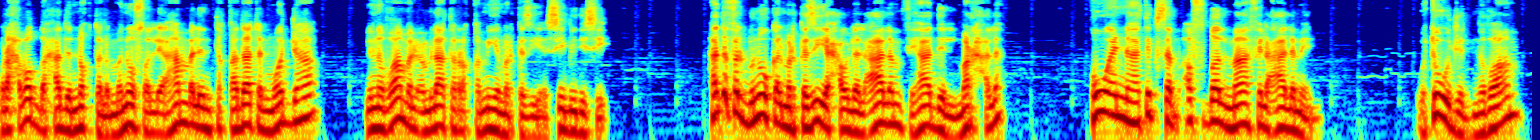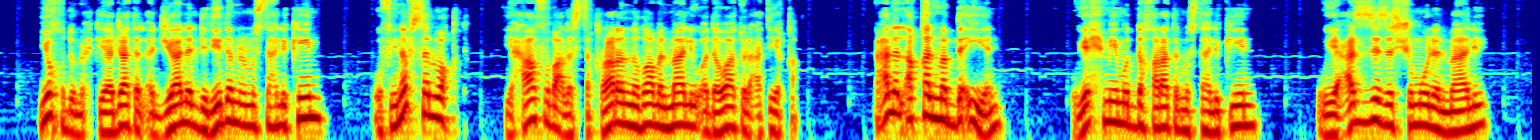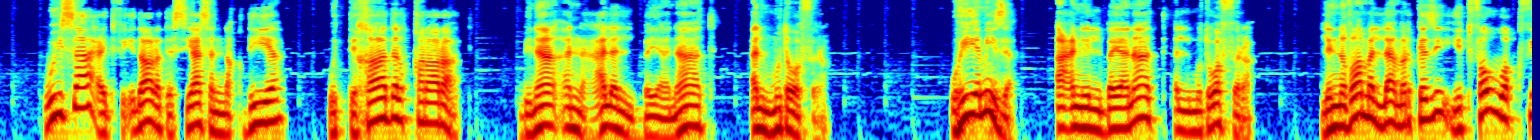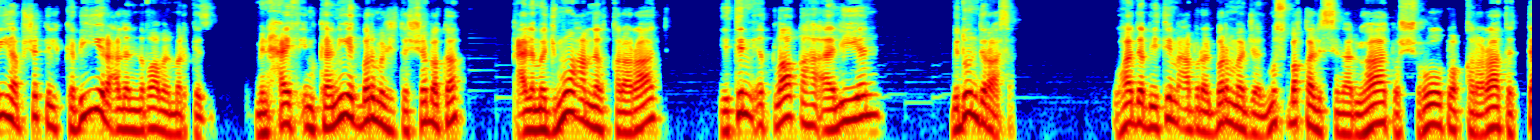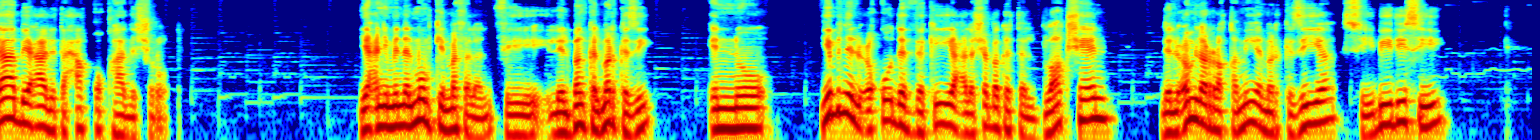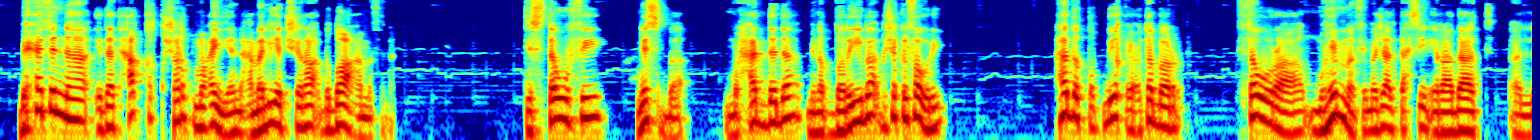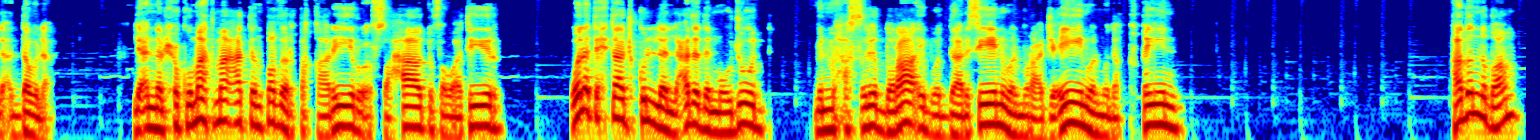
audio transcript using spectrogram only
وراح أوضح هذه النقطة لما نوصل لأهم الانتقادات الموجهة لنظام العملات BDC. هدف البنوك المركزية حول العالم في هذه المرحلة هو أنها تكسب أفضل ما في العالمين وتوجد نظام يخدم احتياجات الأجيال الجديدة من المستهلكين وفي نفس الوقت يحافظ على استقرار النظام المالي وأدواته العتيقة على الأقل مبدئيا ويحمي مدخرات المستهلكين ويعزز الشمول المالي ويساعد في إدارة السياسة النقدية واتخاذ القرارات بناء على البيانات المتوفرة. وهي ميزة أعني البيانات المتوفرة للنظام اللامركزي يتفوق فيها بشكل كبير على النظام المركزي من حيث إمكانية برمجة الشبكة على مجموعة من القرارات يتم إطلاقها آليا بدون دراسة. وهذا بيتم عبر البرمجة المسبقة للسيناريوهات والشروط والقرارات التابعة لتحقق هذه الشروط. يعني من الممكن مثلا في للبنك المركزي إنه يبني العقود الذكية على شبكة البلوكتشين للعملة الرقمية المركزية CBDC بحيث إنها إذا تحقق شرط معين عملية شراء بضاعة مثلا تستوفي نسبة محددة من الضريبة بشكل فوري. هذا التطبيق يعتبر ثورة مهمة في مجال تحسين إيرادات الدولة لأن الحكومات ما عاد تنتظر تقارير وإفصاحات وفواتير ولا تحتاج كل العدد الموجود من محصلي الضرائب والدارسين والمراجعين والمدققين. هذا النظام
